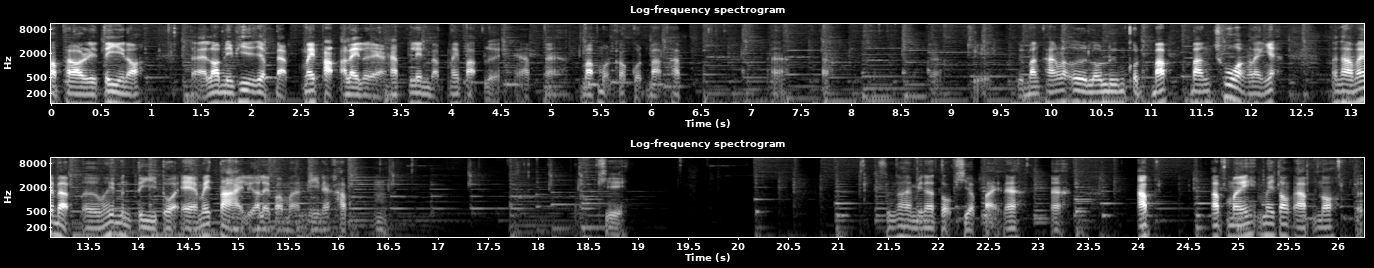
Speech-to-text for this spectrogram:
ปรับ priority เนาะแต่รอบนี้พี่จะแบบไม่ปรับอะไรเลยอะครับ เล่นแบบไม่ปรับเลยนะครับอ่าบัฟหมดก็กดบัฟครับอ่าโอเคหรือบางครั้งเราเออเราลืมกดบัฟบางช่วงอะไรเงี้ย มันทำให้แบบเออให้มันตีตัวแอร์ไม่ตายหรืออะไรประมาณนี้นะครับโอเคซึ่งก็ให้มินาโตะเคลียร์ไปนะอะอัพอัพไหมไม่ต้องอัพเนาะเอ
